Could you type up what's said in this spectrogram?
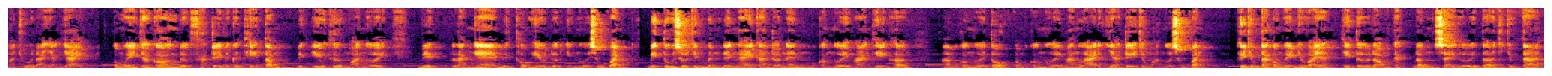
mà Chúa đã giảng dạy. Cầu nguyện cho con được phát triển được cái thiện tâm, biết yêu thương mọi người, biết lắng nghe, biết thấu hiểu được những người xung quanh, biết tu sửa chính mình để ngày càng trở nên một con người hoàn thiện hơn, à, một con người tốt và một con người mang lại được giá trị cho mọi người xung quanh. Khi chúng ta cầu nguyện như vậy thì tự động các đấng sẽ gửi tới cho chúng ta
